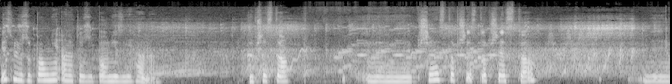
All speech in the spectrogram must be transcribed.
jest już zupełnie, ale to zupełnie zjechana. I przez to, yy, przez to, przez to, przez to yy,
